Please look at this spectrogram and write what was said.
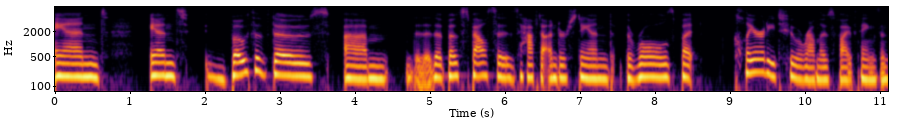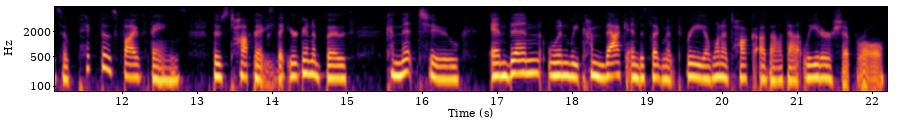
and and both of those um, the, the both spouses have to understand the roles, but clarity too around those five things. And so, pick those five things, those topics that you're going to both commit to. And then when we come back into segment three, I want to talk about that leadership role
